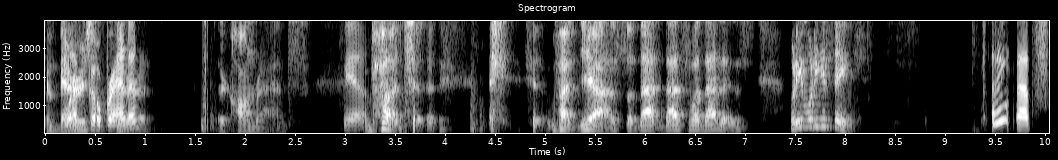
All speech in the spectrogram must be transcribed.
embarrass go, Brandon. their, their comrades Yeah. but but yeah so that that's what that is what do you what do you think I think that's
